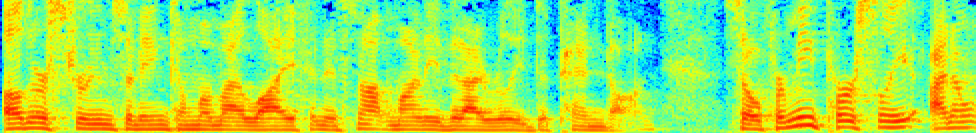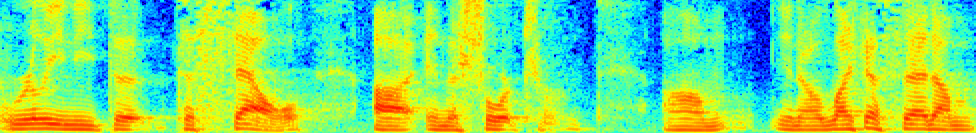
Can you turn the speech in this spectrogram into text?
other streams of income in my life, and it's not money that I really depend on. So for me personally, I don't really need to, to sell uh, in the short term. Um, you know, like I said, I'm,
